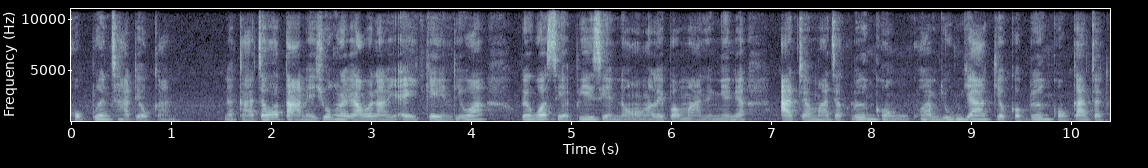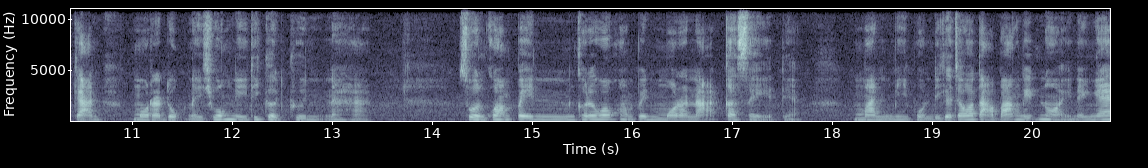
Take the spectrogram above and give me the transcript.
คบเพื่อนชาติเดียวกันนะคะ เจ้าชะตาในช่วงระยะเวลานี้ไอ้เกณฑ์ที่ว่าเรียกว่าเสียพี่เสียน้องอะไรประมาณอย่างเงี้ยเนี่ยอาจจะมาจากเรื่องของความยุ่งยากเกี่ยวกับเรื่องของการจัดการมรดกในช่วงนี้ที่เกิดขึ้นนะคะส่วนความเป็นเขาเรียกว่าความเป็นมรณะเกษตรเนี่ย มันมีผลดีกับเจ้าชะตาบ้างนิดหน่อยในแง่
